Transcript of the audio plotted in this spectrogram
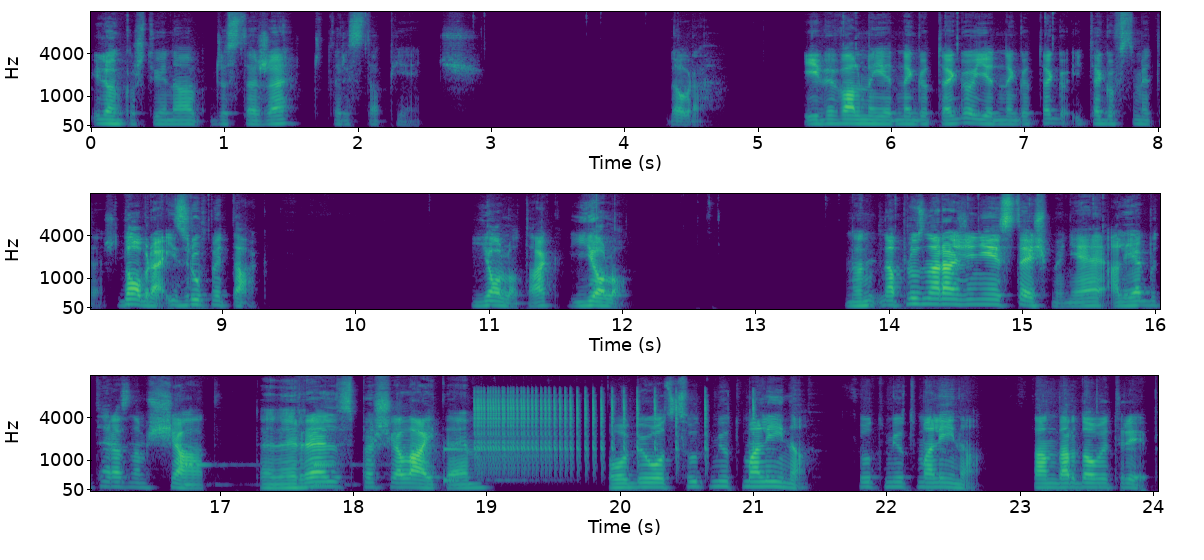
Ile on kosztuje na Jesterze? 405. Dobra. I wywalmy jednego tego, jednego tego i tego w sumie też. Dobra, i zróbmy tak. Jolo, tak? Jolo. No na plus na razie nie jesteśmy, nie? Ale jakby teraz nam siadł ten Rel Special Item, to by było cud miód malina. Cud miód malina. Standardowy tryb.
